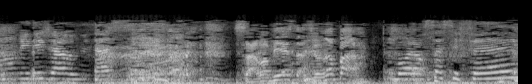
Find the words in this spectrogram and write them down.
On en est déjà aux menaces. Ça va bien, ça ne durera pas. Bon, alors ça, c'est fait.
